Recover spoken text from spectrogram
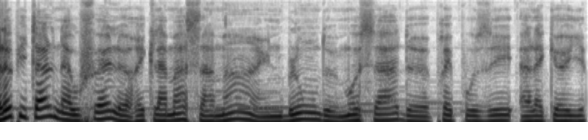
À l'hôpital, Naoufel réclama sa main à une blonde maussade préposée à l'accueil.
